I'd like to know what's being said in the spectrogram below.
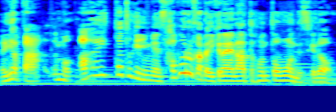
やっぱ、でも、ああいった時にね、サボるからいけないなって本当思うんですけど、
